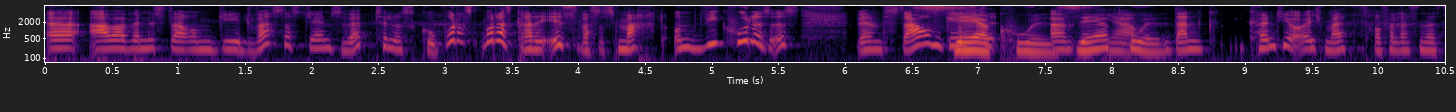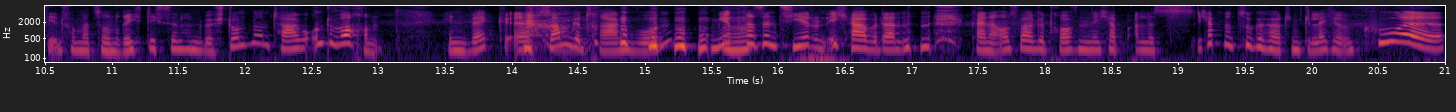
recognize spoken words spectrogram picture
Äh, aber wenn es darum geht, was das James Webb-Teleskop, wo das, wo das gerade ist, was es macht und wie cool es ist, wenn es darum geht. Sehr cool, ähm, sehr ja, cool. Dann könnt ihr euch meistens darauf verlassen, dass die Informationen richtig sind und über Stunden und Tage und Wochen hinweg äh, zusammengetragen wurden, mir präsentiert und ich habe dann keine Auswahl getroffen. Ich habe alles, ich habe nur zugehört und gelächelt und cool.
